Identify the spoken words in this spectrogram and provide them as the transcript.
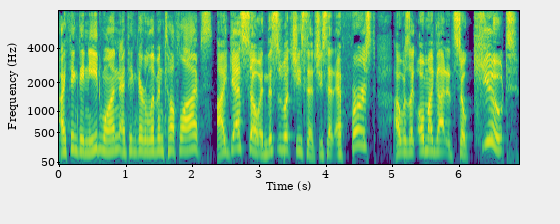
I think they need one. I think they're living tough lives. I guess so. And this is what she said. She said, at first, I was like, oh my God, it's so cute.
